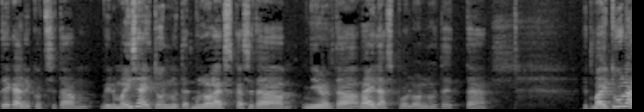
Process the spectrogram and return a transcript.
tegelikult seda või no ma ise ei tundnud, et mul oleks ka seda nii-öelda väljaspool olnud, et et ma ei tule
